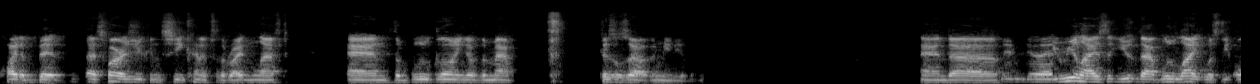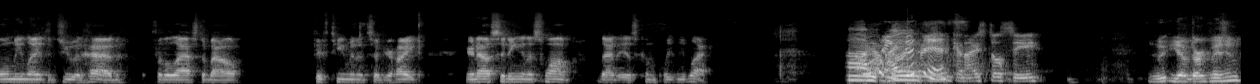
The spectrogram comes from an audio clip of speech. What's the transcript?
quite a bit, as far as you can see, kind of to the right and left and the blue glowing of the map fizzles out immediately. And uh, Didn't do it. you realize that you that blue light was the only light that you had had for the last about 15 minutes of your hike. You're now sitting in a swamp that is completely black. Um, Oh my I, goodness. Can I still see? You you have dark vision?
